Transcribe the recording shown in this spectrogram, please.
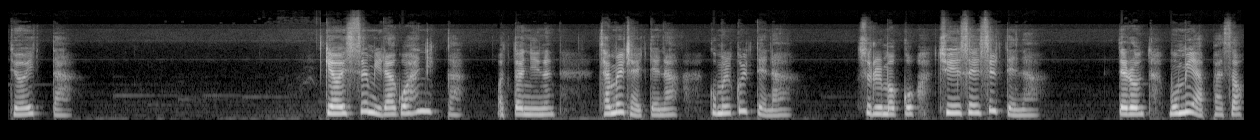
되어 있다. 깨어있음이라고 하니까 어떤 이는 잠을 잘 때나 꿈을 꿀 때나 술을 먹고 취해서 있을 때나 때론 몸이 아파서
